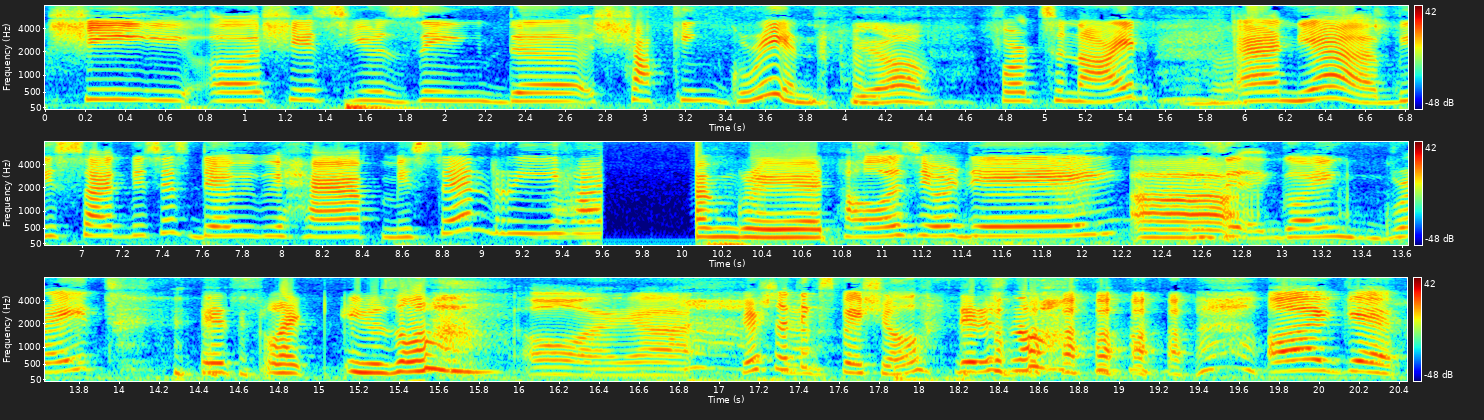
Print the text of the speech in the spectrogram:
she uh, she's using the shocking green. yeah. For tonight, and yeah, beside Mrs. Debbie, we have Miss Henry. Hi, I'm great. how was your day? Uh, Is it going great? It's like usual. Oh yeah, there's nothing special. There is no. okay,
